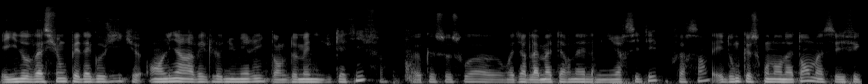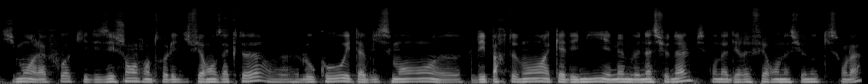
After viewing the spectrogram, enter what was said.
et innovations pédagogiques en lien avec le numérique dans le domaine éducatif, euh, que ce soit on va dire de la maternelle à l'université pour faire simple. Et donc ce qu'on en attend, bah, c'est effectivement à la fois qu'il y ait des échanges entre les différents acteurs, euh, locaux, établissements, euh, départements, académies et même le national, puisqu'on a des référents nationaux qui sont là,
